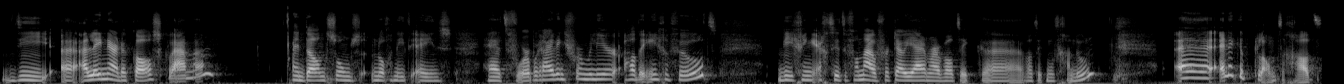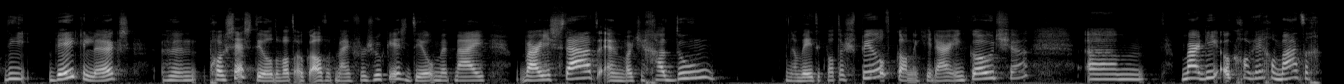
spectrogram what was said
die uh, alleen naar de calls kwamen. En dan soms nog niet eens het voorbereidingsformulier hadden ingevuld. Die gingen echt zitten van, nou vertel jij maar wat ik, uh, wat ik moet gaan doen. Uh, en ik heb klanten gehad die wekelijks hun proces deelde. Wat ook altijd mijn verzoek is. Deel met mij waar je staat en wat je gaat doen. Dan weet ik wat er speelt. Kan ik je daarin coachen. Um, maar die ook gewoon regelmatig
